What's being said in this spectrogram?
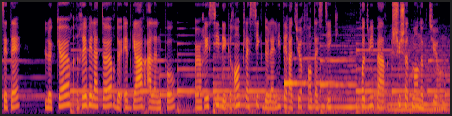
C'était Le cœur révélateur de Edgar Allan Poe, un récit des grands classiques de la littérature fantastique, produit par Chuchotement Nocturne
